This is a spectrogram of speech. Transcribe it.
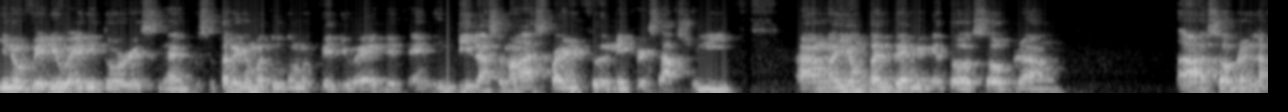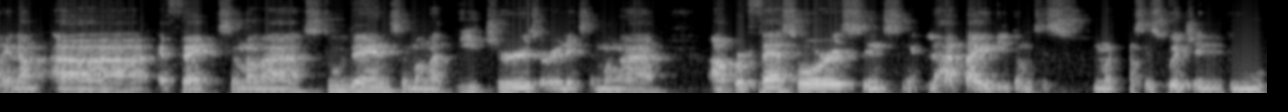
you know, video editors na gusto talaga matutong mag-video edit. And hindi lang sa mga aspiring filmmakers actually. Uh, ngayong pandemic ito, sobrang uh, sobrang laki ng uh, effect sa mga students, sa mga teachers, or like sa mga uh, professors since lahat tayo dito magsis- switch into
